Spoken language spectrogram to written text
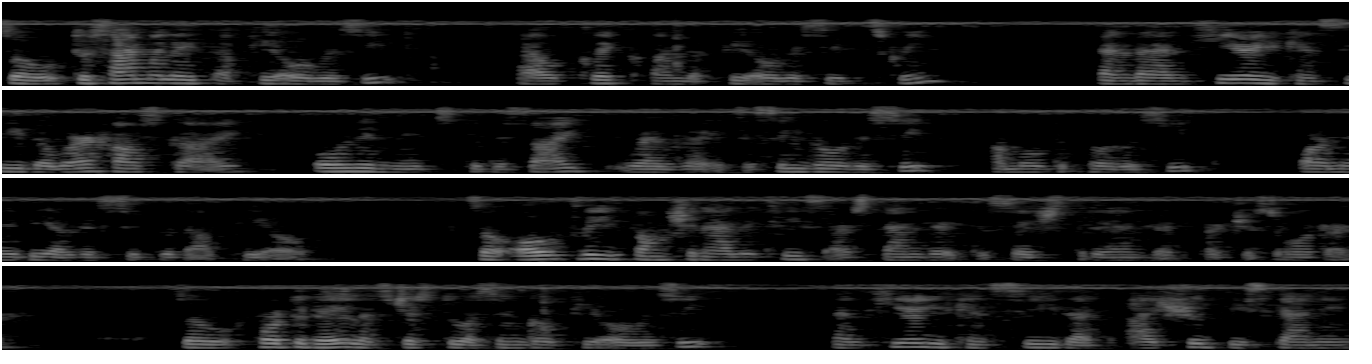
So to simulate a PO receipt, I'll click on the PO receipt screen. And then here you can see the warehouse guy only needs to decide whether it's a single receipt, a multiple receipt, or maybe a receipt without PO. So all three functionalities are standard to Sage 300 purchase order. So for today, let's just do a single PO receipt. And here you can see that I should be scanning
